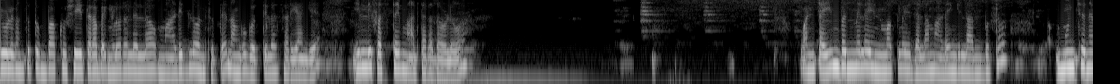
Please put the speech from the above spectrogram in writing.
ಇವಳಿಗಂತೂ ತುಂಬ ಖುಷಿ ಈ ಥರ ಬೆಂಗಳೂರಲ್ಲೆಲ್ಲ ಮಾಡಿದ್ಲು ಅನಿಸುತ್ತೆ. ನನಗೂ ಗೊತ್ತಿಲ್ಲ ಸರಿಯಾಗಿ. ಇಲ್ಲಿ ಫಸ್ಟ್ ಟೈಮ್ ಮಾಡ್ತಾ ಇರೋದು ಅವಳು. ಒನ್ ಟೈಮ್ ಬಂದಮೇಲೆ ಹೆಣ್ಮಕ್ಳು ಇದೆಲ್ಲ ಮಾಡೋಂಗಿಲ್ಲ ಅಂದ್ಬಿಟ್ಟು ಮುಂಚೆನೇ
